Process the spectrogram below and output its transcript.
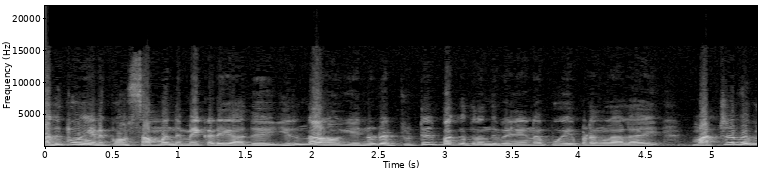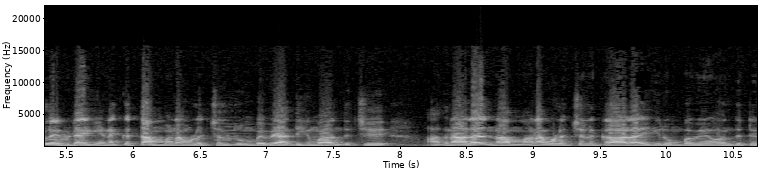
அதுக்கும் எனக்கும் சம்பந்தமே கிடையாது. இருந்தாலும் என்னோட ட்விட்டர் பக்கத்துல இருந்து வெளியான புகைப்படங்களால மற்றவர்களை விட எனக்கு தான் மன உளைச்சல் ரொம்பவே அதிகமா இருந்துச்சு. அதனால நான் மன உளைச்சலுக்கு ஆளாகி ரொம்பவே வந்துட்டு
